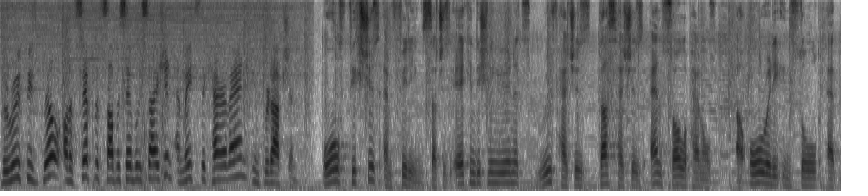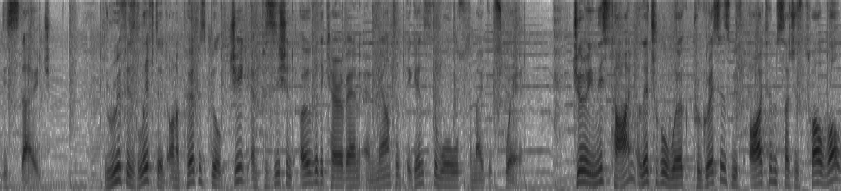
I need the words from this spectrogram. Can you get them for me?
The roof is built on a separate sub-assembly station and meets the caravan in production. All fixtures and fittings such as air conditioning units, roof hatches, dust hatches and solar panels are already installed at this stage. The roof is lifted on a purpose-built jig and positioned over the caravan and mounted against the walls to make it square. During this time, electrical work progresses with items such as 12 volt,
